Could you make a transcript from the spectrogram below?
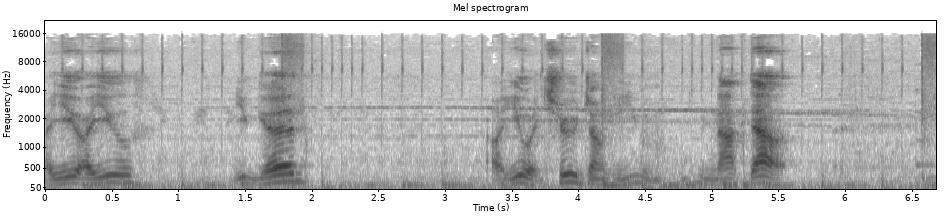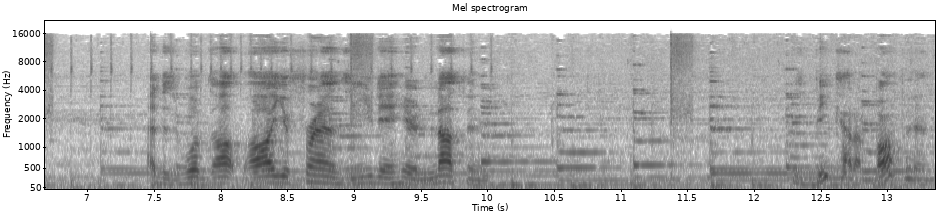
Are you are you you good? Oh, you a true junkie. You you knocked out. I just whooped up all your friends and you didn't hear nothing. This beat kind of bumping.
